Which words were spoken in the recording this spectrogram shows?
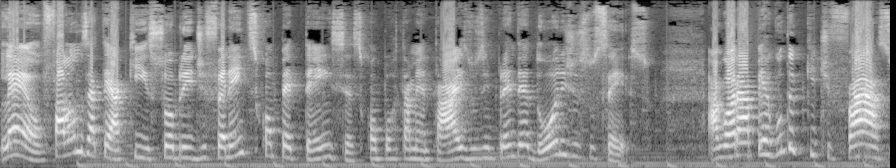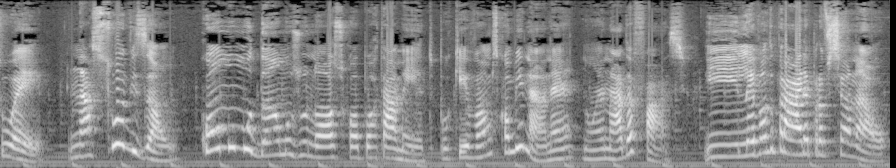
Léo, falamos até aqui sobre diferentes competências comportamentais dos empreendedores de sucesso. Agora a pergunta que te faço é: na sua visão, como mudamos o nosso comportamento? Porque vamos combinar, né? Não é nada fácil. E levando para a área profissional,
